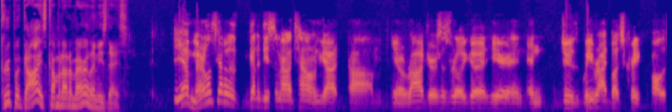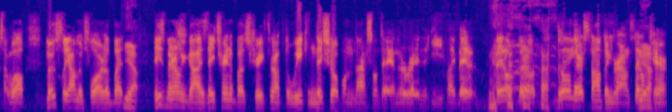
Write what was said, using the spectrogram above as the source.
group of guys coming out of Maryland these days. Yeah, Maryland's got a got a decent amount of talent. We got um, you know Rogers is really good here, and and dude, we ride Budds Creek all the time. Well, mostly I'm in Florida, but Yeah. These Maryland guys they train at Budds Creek throughout the week, and they show up on National Day and they're ready to eat. Like they they don't they're, they're on their stomping grounds. They don't Yeah. care.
